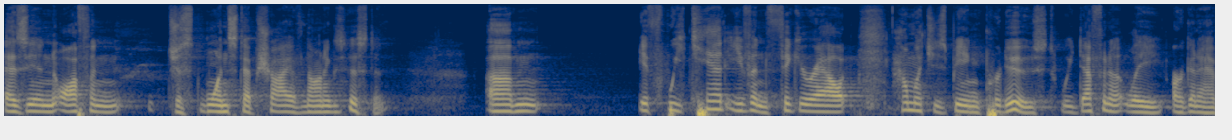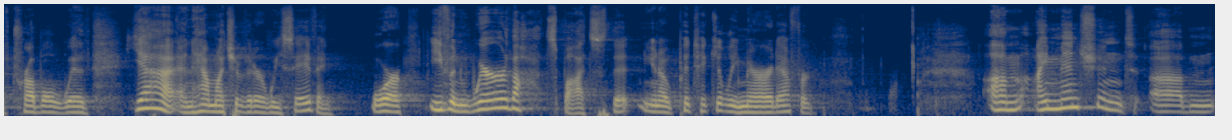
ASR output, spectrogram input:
as in often just one step shy of non-existent. Um, if we can't even figure out how much is being produced, we definitely are going to have trouble with, yeah, and how much of it are we saving? Or even where are the hotspots that, you know, particularly merit effort? Um, I mentioned um,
